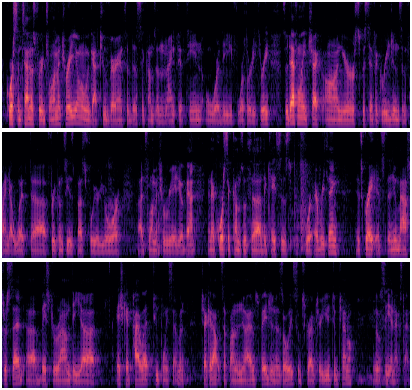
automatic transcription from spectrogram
Of course, antennas for your telemetry radio, and we've got two variants of this. It comes in the 915 or the 433. So definitely check on your specific regions and find out what uh, frequency is best for your, your uh, telemetry radio band. And of course, it comes with the cases for everything. It's great. It's the new master set based around the HK Pilot 2.7. Check it out. It's up on the new items page. And as always, subscribe to our YouTube channel. We'll see you next time.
